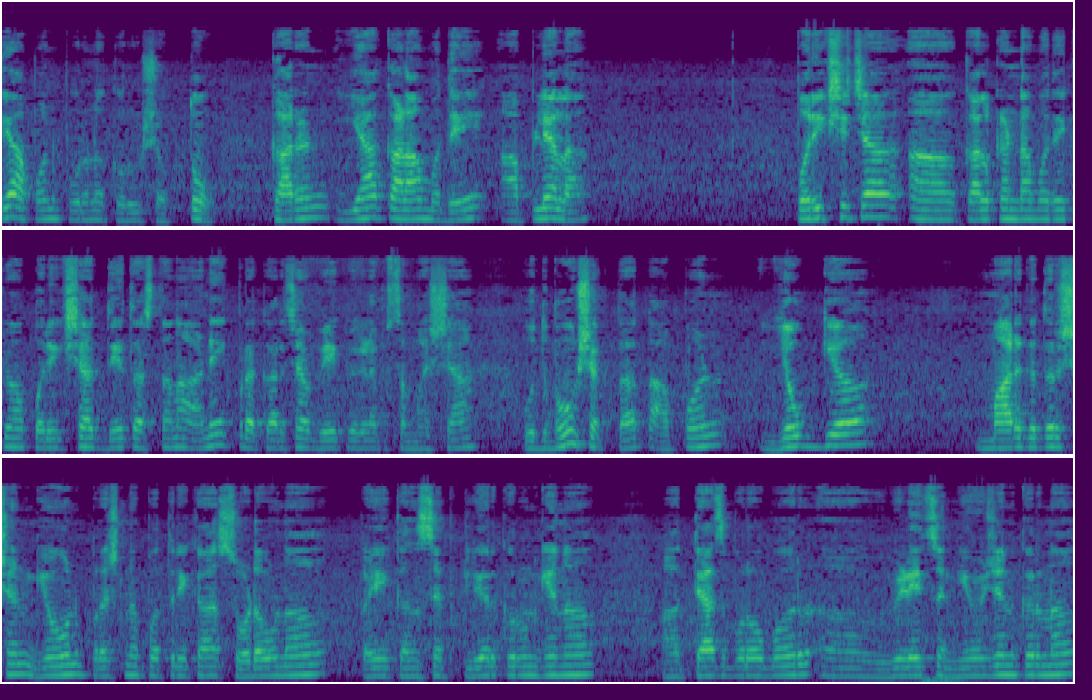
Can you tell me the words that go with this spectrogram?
ते आपण पूर्ण करू शकतो. कारण या काळामध्ये आपल्याला परीक्षेच्या कालखंडामध्ये किंवा परीक्षा देत असताना अनेक प्रकारच्या वेगवेगळ्या समस्या उद्भवू शकतात. आपण योग्य मार्गदर्शन घेऊन प्रश्नपत्रिका सोडवणं काही कन्सेप्ट क्लिअर करून घेणं त्याचबरोबर वेळेचं नियोजन करणं.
